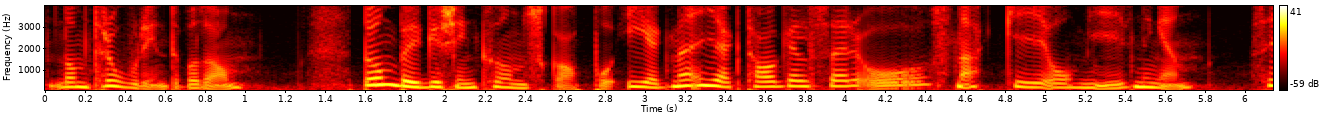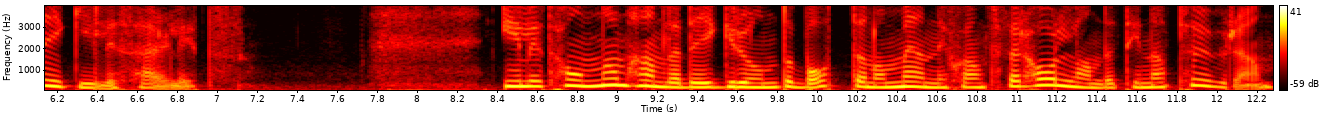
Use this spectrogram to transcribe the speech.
de tror inte på dem. De bygger sin kunskap på egna iakttagelser och snack i omgivningen, säger Gillis Herlitz. Enligt honom handlar det i grund och botten om människans förhållande till naturen.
